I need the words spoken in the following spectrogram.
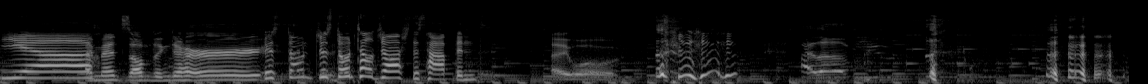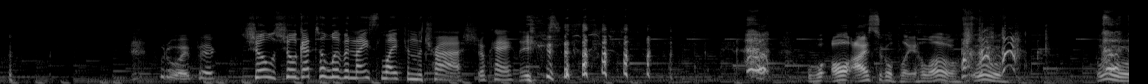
yeah. I meant something to her. Just don't just don't tell Josh this happened. I won't. I love you. Who do I pick? she'll she'll get to live a nice life in the trash, okay? Wh- oh, icicle plate. Hello. Ooh. Ooh.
